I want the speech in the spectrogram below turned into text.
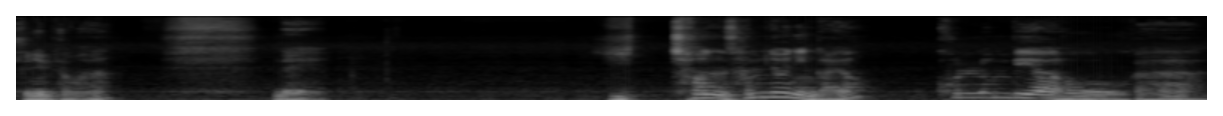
주님 평화. 네. 2003년인가요? 콜롬비아호가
